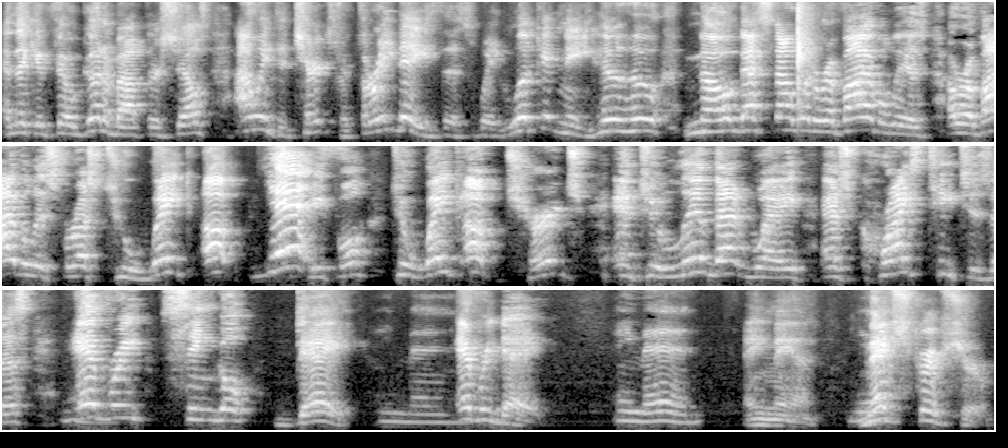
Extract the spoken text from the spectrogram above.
and they can feel good about themselves. I went to church for three days this week. Look at me. Hoo hoo. No, that's not what a revival is. A revival is for us to wake up, Yes. people, to wake up, church, and to live that way as Christ teaches us every single day. Amen. Every day. Amen. Amen. Yeah. Next scripture.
